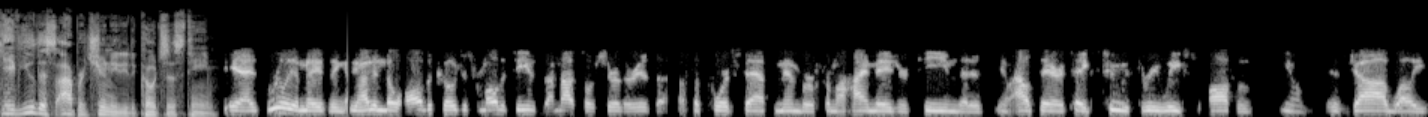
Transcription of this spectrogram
gave you this opportunity to coach this team? Yeah, it's really amazing. You know, I didn't know all the coaches from all the teams. I'm not so sure there is a, a support staff member from a high major team that is, you know, out there takes two, three weeks off of, you know, his job while he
